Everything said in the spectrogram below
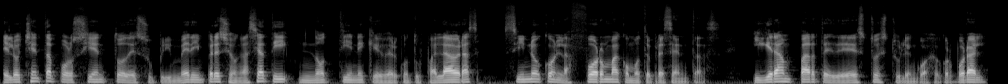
el 80% de su primera impresión hacia ti no tiene que ver con tus palabras, sino con la forma como te presentas y gran parte de esto es tu lenguaje corporal.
